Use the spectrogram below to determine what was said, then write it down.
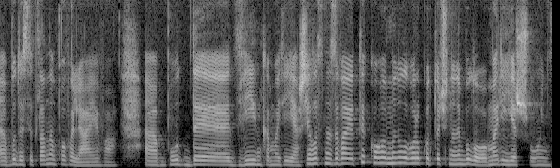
е, буде Світлана Поваляєва, буде Дзвінка Матіяш. Я власне називаю тих, кого минулого року точно не було. Марія Шунь.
